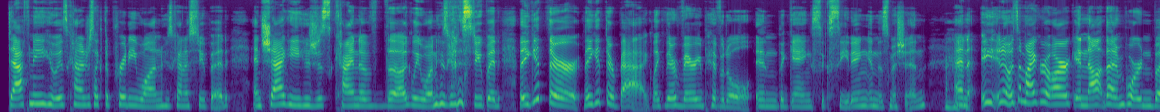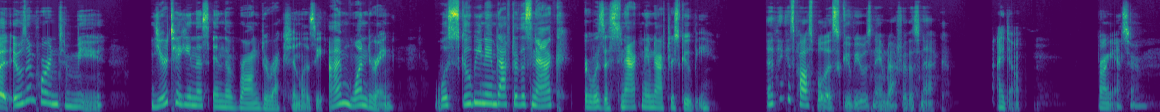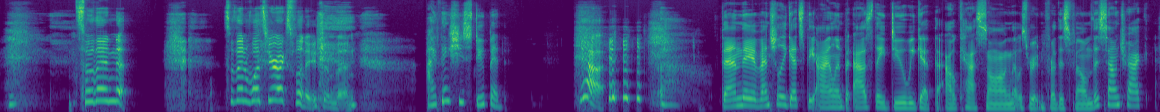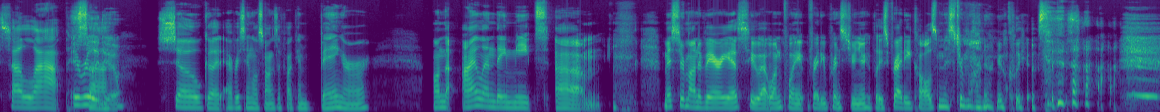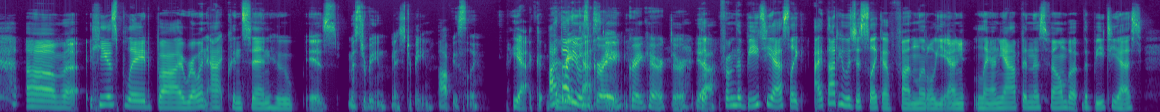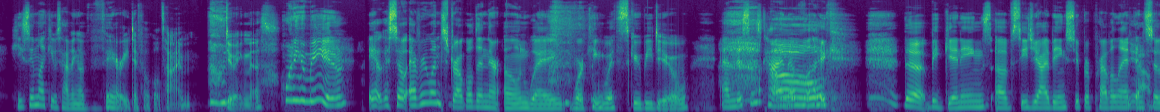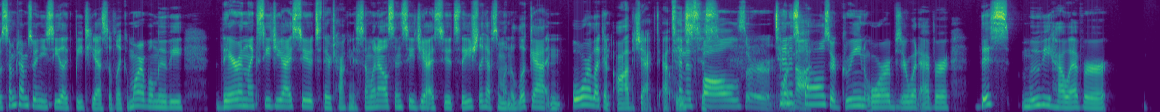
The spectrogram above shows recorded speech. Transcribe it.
Daphne, who is kind of just like the pretty one who's kind of stupid, and Shaggy, who's just kind of the ugly one who's kind of stupid, they get their they get their bag. Like they're very pivotal in the gang succeeding in this mission. And Uh-huh. you know, it's a micro arc and not that important, but it was important to me. You're taking this in the wrong direction, Lizzie. I'm wondering, was Scooby named after the snack, or was a snack named after Scooby? I think it's possible that Scooby was named after the snack. I don't. Wrong answer. So then So then what's your explanation then? I think she's stupid. Yeah. Then they eventually get to the island, but as they do, we get the OutKast song that was written for this film. This soundtrack slaps. It really uh, do. so good. Every single song's a fucking banger. On the island, they meet um, Mr. Mondavarius, who at one point Freddie Prinze Jr., who plays Freddie, calls Mr. Mononucleosis. um, he is played by Rowan Atkinson, who is Mr. Bean, Mr. Bean. obviously. Yeah, g- I thought he was casting. great, great character. The- Yeah. from the BTS, like I thought he was just like a fun little yan- lagniappe in this film, but the BTS, he seemed like he was having a very difficult time doing this. What do you mean? It- so everyone struggled in their own way working with Scooby Doo, and this is kind Oh. of like the beginnings of CGI being super prevalent. Yeah. And so sometimes when you see like BTS of like a Marvel movie, they're in like CGI suits. They're talking to someone else in CGI suits. They usually have someone to look at and or like an object at Tennis least. to s- balls or tennis whatnot. balls or green orbs or whatever. This movie, however,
